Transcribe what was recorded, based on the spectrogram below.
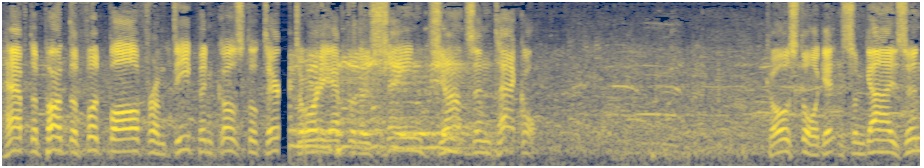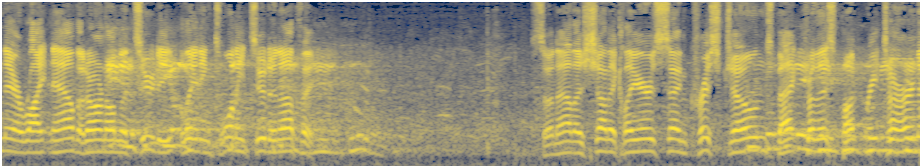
have to punt the football from deep in coastal territory after the Shane Johnson tackle. Coastal getting some guys in there right now that aren't on the two deep, leading 22 to nothing. So now the Chanticleers send Chris Jones back for this punt return.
